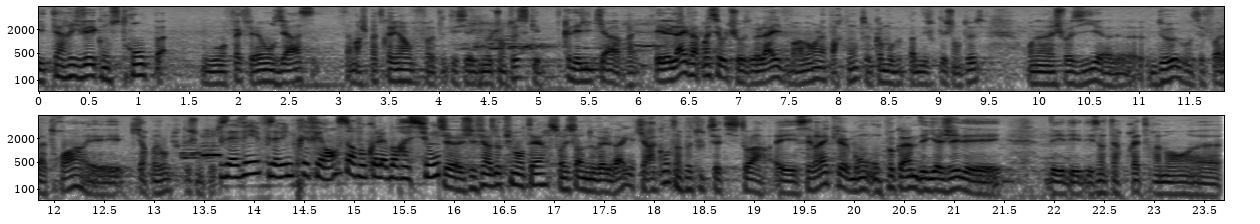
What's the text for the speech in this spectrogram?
Il est arrivé qu'on se trompe où en fait finalement on se dit ah ça- marche pas très bien, il faudrait peut-être essayer avec une autre chanteuse, ce qui est très délicat après. Et le live après c'est autre chose. Le live vraiment là par contre, comme on peut pas mener toutes les chanteuses, on en a choisi euh, deux, bon, cette fois là trois, et qui représentent toutes les chanteuses. vous avez, vous avez une préférence dans vos collaborations? J'ai j'ai fait un documentaire sur l'histoire de Nouvelle Vague qui raconte un peu toute cette histoire. Et c'est vrai que bon, on peut quand même dégager des, des, des- des interprètes vraiment euh,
